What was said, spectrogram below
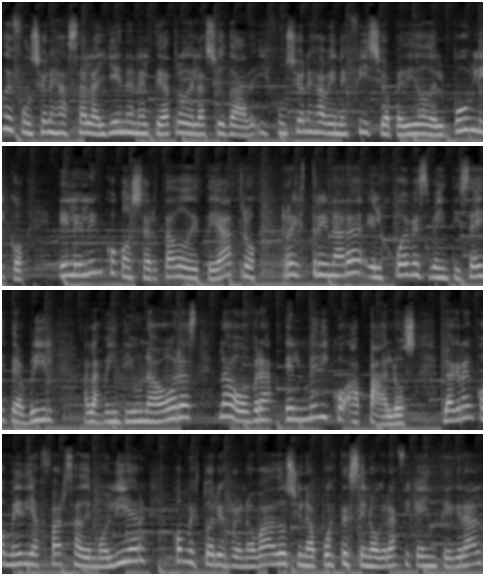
de funciones a sala llena en el Teatro de la Ciudad y funciones a beneficio a pedido del público, el elenco concertado de teatro reestrenará el jueves 26 de abril a las 21 horas la obra El médico a palos, la gran comedia farsa de Molière con vestuarios renovados y una apuesta escenográfica integral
